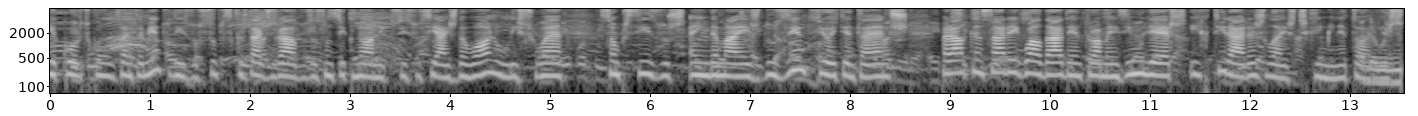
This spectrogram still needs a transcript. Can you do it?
De acordo com o levantamento, diz o subsecretário-geral dos Assuntos Económicos e Sociais da ONU, Li Xuan, são precisos ainda mais 280 anos para alcançar a igualdade entre homens e mulheres e retirar as leis discriminatórias.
